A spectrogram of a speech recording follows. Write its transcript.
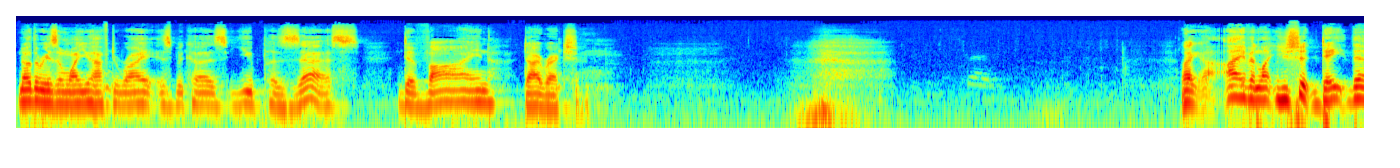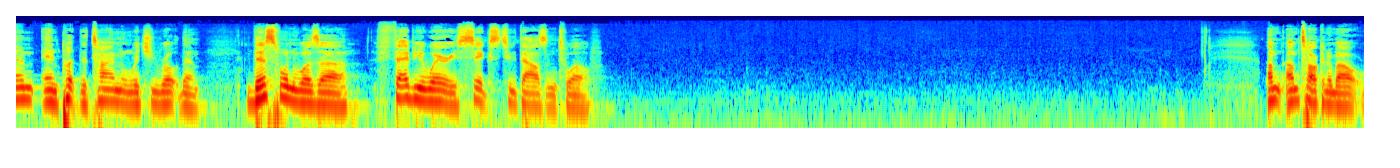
Another reason why you have to write is because you possess divine direction. Like I even like you should date them and put the time in which you wrote them. This one was uh, February 6, 2012. I'm, I'm talking about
